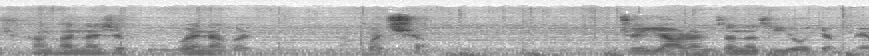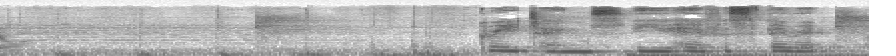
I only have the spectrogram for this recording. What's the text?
去看看那些骨灰哪个哪个强。我觉得雅人真的是有点没有。Greetings. Are you here for spirits?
